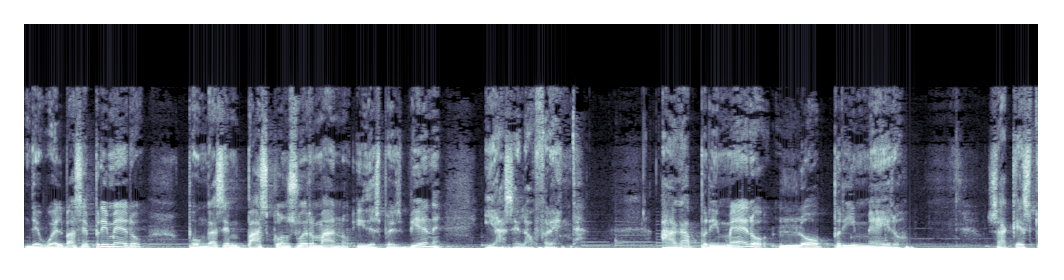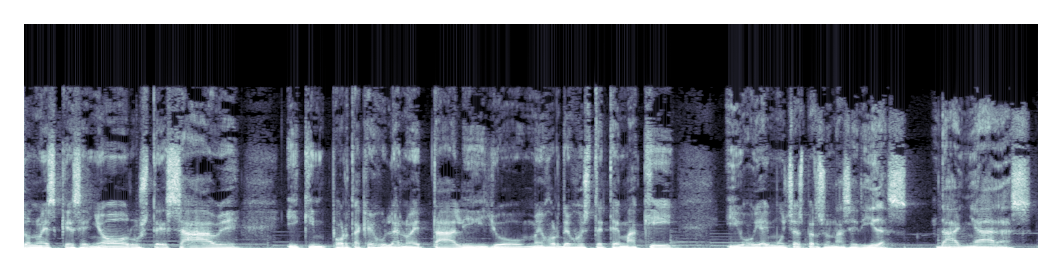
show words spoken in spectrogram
devuélvase primero, póngase en paz con su hermano y después viene y hace la ofrenda. Haga primero lo primero. O sea que esto no es que Señor, usted sabe y que importa que Juliano de tal y yo mejor dejo este tema aquí. Y hoy hay muchas personas heridas, dañadas,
